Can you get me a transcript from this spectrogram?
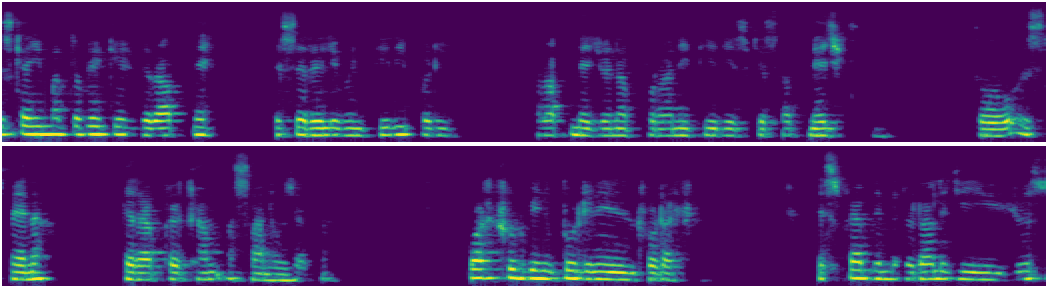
इसका ये मतलब है कि अगर आपने इससे रेलिवेंट थीरी पढ़ी और आपने जो है ना पुरानी थीरी इसके साथ मैच की तो इसमें ना फिर आपका काम आसान हो जाता। है what should be included in introduction describe the methodology use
